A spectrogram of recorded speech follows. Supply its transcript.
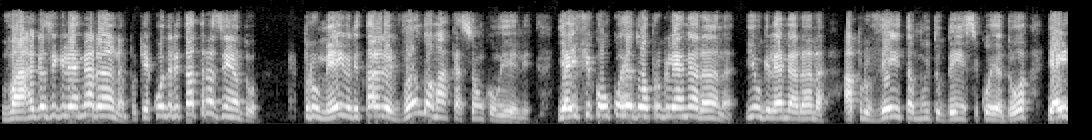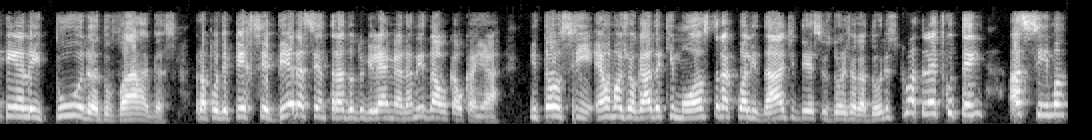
Vargas e Guilherme Arana, porque quando ele está trazendo para o meio, ele está levando a marcação com ele. E aí ficou o corredor para o Guilherme Arana. E o Guilherme Arana aproveita muito bem esse corredor. E aí tem a leitura do Vargas para poder perceber essa entrada do Guilherme Arana e dar o calcanhar. Então, assim, é uma jogada que mostra a qualidade desses dois jogadores que o Atlético tem acima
